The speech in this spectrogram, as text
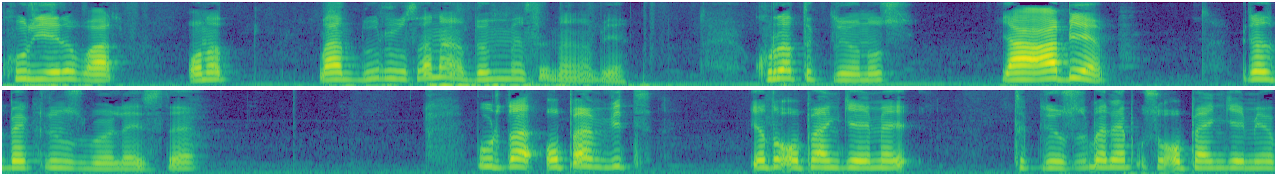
kur yeri var. Ona lan durursana dönmesene abi. Kura tıklıyorsunuz. Ya abi. Biraz bekliyorsunuz böyle işte. Burada Open With ya da Open Game'e tıklıyorsunuz. Ben hep Open Game'e e,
